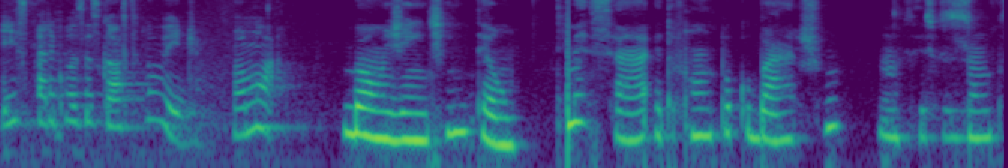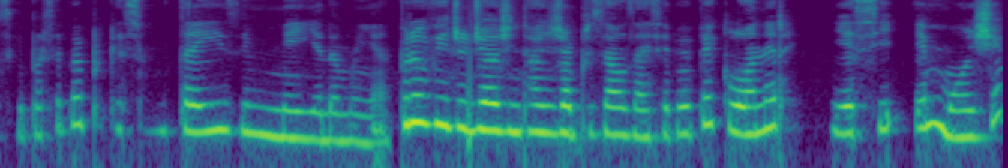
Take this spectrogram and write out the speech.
E espero que vocês gostem do vídeo. Vamos lá! Bom, gente, então, começar, eu tô falando um pouco baixo, não sei se vocês vão conseguir perceber, porque são três e meia da manhã. Pro vídeo de hoje, então, a gente vai precisar usar esse app cloner e esse emoji.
